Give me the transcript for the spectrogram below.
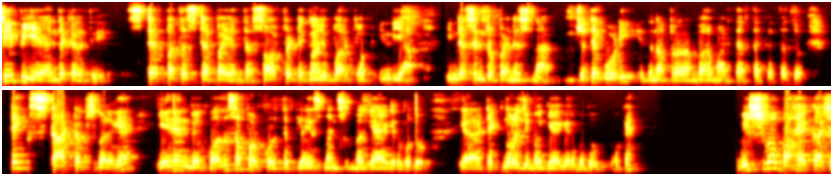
ಟಿ ಪಿ ಎ ಅಂತ ಕರಿತೀವಿ. ಸ್ಟೆಪ್ ಅಥವಾ ಸ್ಟೆಪ್ ಐ ಅಂತ software technology park of India Indus ಎಂಟರ್ಪ್ರೈನರ್ಸ್ನ ಜೊತೆಗೂಡಿ ಇದನ್ನ ಪ್ರಾರಂಭ ಮಾಡ್ತಾ ಇರ್ತಕ್ಕಂಥದ್ದು. ಟೆಕ್ ಸ್ಟಾರ್ಟ್ಅಪ್ಸ್ ಗಳಿಗೆ ಏನೇನ್ ಬೇಕು ಅದು ಸಪೋರ್ಟ್ ಕೊಡುತ್ತೆ. ಪ್ಲೇಸ್ಮೆಂಟ್ಸ್ ಬಗ್ಗೆ ಆಗಿರ್ಬೋದು ಟೆಕ್ನಾಲಜಿ ಬಗ್ಗೆ ಆಗಿರ್ಬೋದು ಓಕೆ ವಿಶ್ವ ಬಾಹ್ಯಾಕಾಶ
